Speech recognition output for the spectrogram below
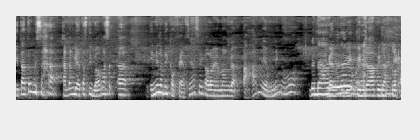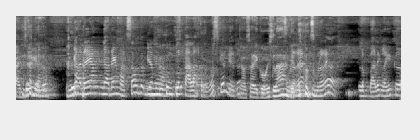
kita tuh bisa kadang di atas di bawah mas eh, ini lebih ke fansnya sih kalau memang nggak tahan ya mending kamu Pindah ganti- pindah- pindah pindah klub aja gitu nggak ada yang nggak ada yang maksa untuk dia mendukung klub kalah terus kan gitu Gak usah egois lah gitu. sebenarnya sebenarnya le- balik lagi ke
